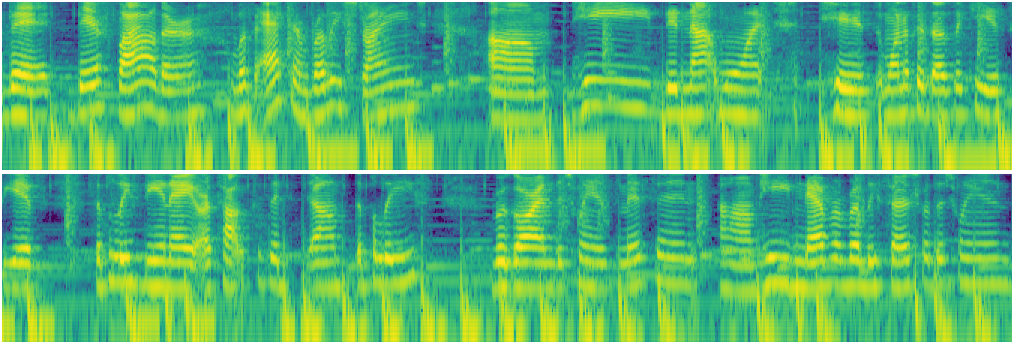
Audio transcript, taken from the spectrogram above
that their father was acting really strange. Um, he did not want his one of his other kids to give the police DNA or talk to the um, the police regarding the twins missing. Um, he never really searched for the twins.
